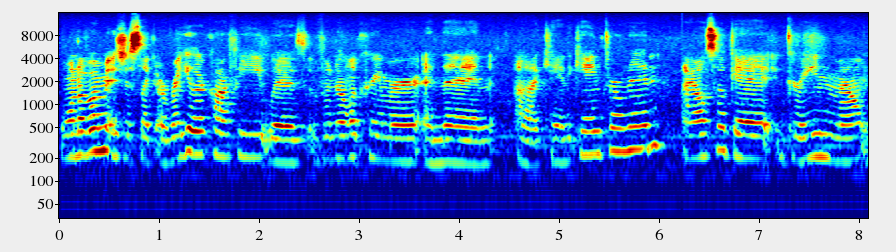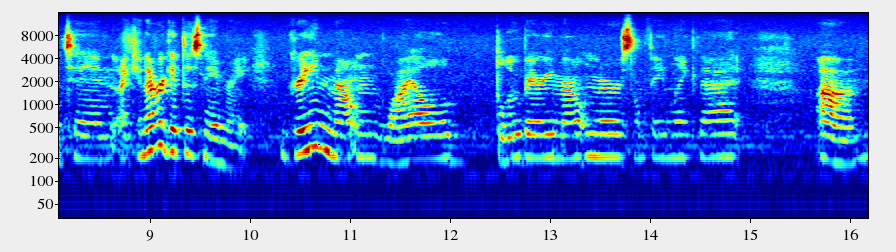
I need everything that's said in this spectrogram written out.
One of them is just like a regular coffee with vanilla creamer and then uh, candy cane thrown in. I also get Green Mountain, I can never get this name right, Green Mountain Wild Blueberry Mountain or something like that. Um,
